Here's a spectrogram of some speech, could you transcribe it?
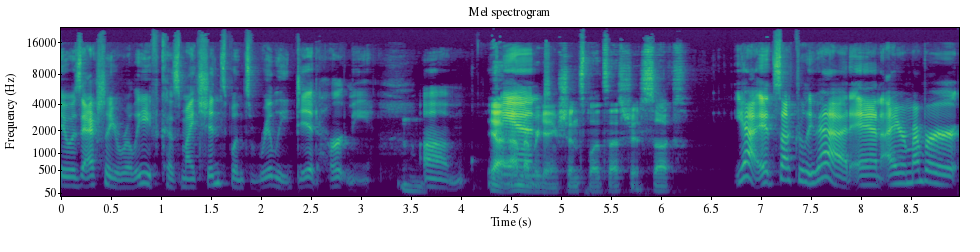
it was actually a relief because my shin splints really did hurt me. Mhm. Um, yeah, I remember getting shin splints. That shit sucks. yeah, it sucked really bad. And I remember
